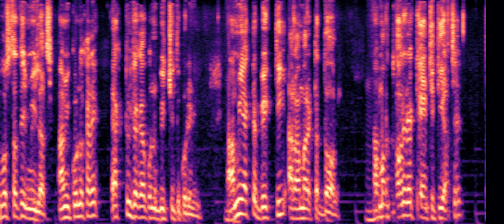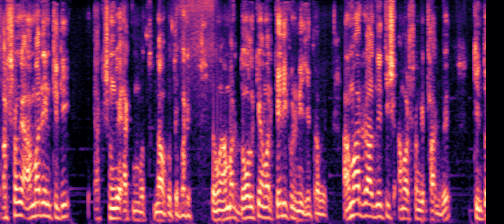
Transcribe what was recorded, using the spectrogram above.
অবস্থাতেই মিল আছে। আমি কোনোখানে একটু জায়গা কোনো বিচ্যুত করিনি। আমি একটা ব্যক্তি আর আমার একটা দল। আমার দলের একটা এন্টিটি আছে। তার সঙ্গে আমার এন্টিটি একসঙ্গে একমত নাও হতে পারে। এবং আমার দলকে আমার ক্যারি করে নিয়ে যেতে হবে। আমার রাজনীতি আমার সঙ্গে থাকবে, কিন্তু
